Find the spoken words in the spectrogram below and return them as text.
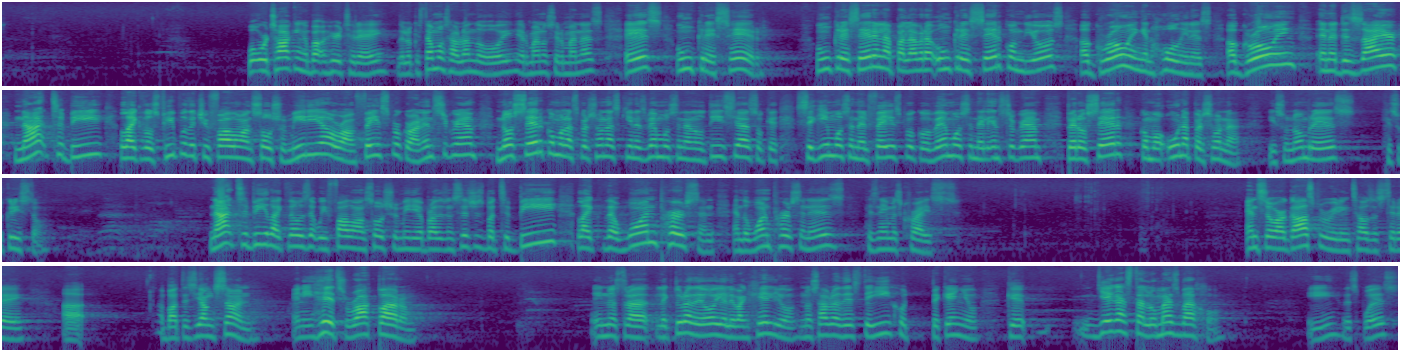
What we're talking about here today, de lo que estamos hablando hoy, hermanos y hermanas, es un crecer un crecer en la palabra, un crecer con Dios, a growing in holiness, a growing in a desire not to be like those people that you follow on social media or on Facebook or on Instagram, no ser como las personas quienes vemos en las noticias o que seguimos en el Facebook o vemos en el Instagram, pero ser como una persona y su nombre es Jesucristo. Not to be like those that we follow on social media, brothers and sisters, but to be like the one person, and the one person is, his name is Christ. And so our gospel reading tells us today uh, about this young son, and he hits rock bottom. En nuestra lectura de hoy, el Evangelio nos habla de este hijo pequeño que llega hasta lo más bajo y después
